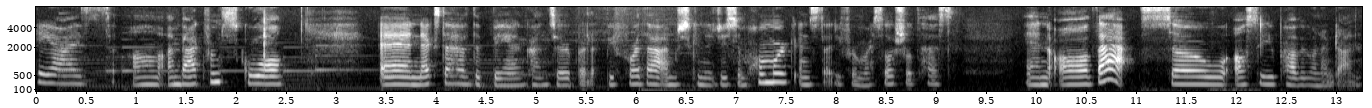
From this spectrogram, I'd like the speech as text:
hey guys. Um, I'm back from school, and next I have the band concert. But before that, I'm just gonna do some homework and study for my social test and all that. So I'll see you probably when I'm done.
